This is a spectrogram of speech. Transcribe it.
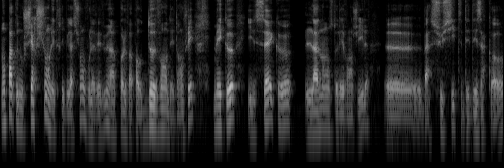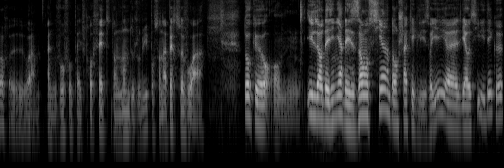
Non pas que nous cherchions les tribulations, vous l'avez vu, hein, Paul va pas au devant des dangers, mais qu'il sait que l'annonce de l'évangile euh, bah, suscite des désaccords. Euh, voilà, à nouveau, faut pas être prophète dans le monde d'aujourd'hui pour s'en apercevoir. Donc, euh, ils leur désignèrent des anciens dans chaque église. Vous voyez, euh, il y a aussi l'idée que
